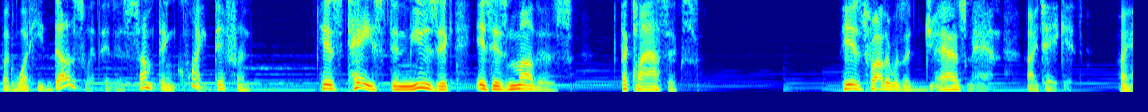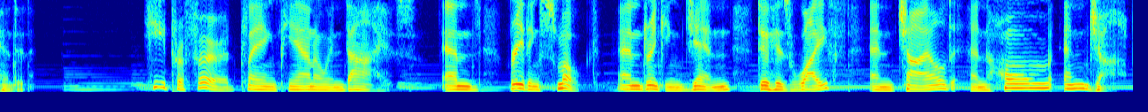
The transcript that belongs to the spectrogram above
But what he does with it is something quite different. His taste in music is his mother's, the classics. His father was a jazz man, I take it, I hinted. He preferred playing piano in dives and breathing smoke and drinking gin to his wife and child and home and job.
